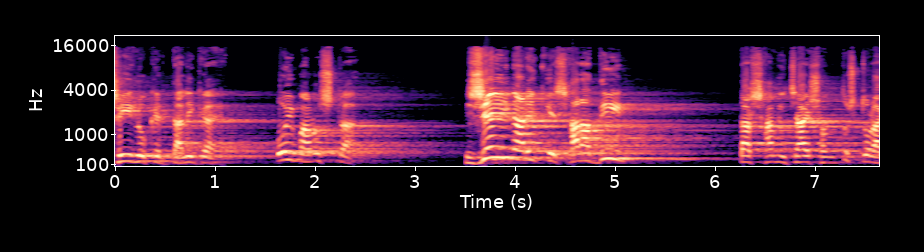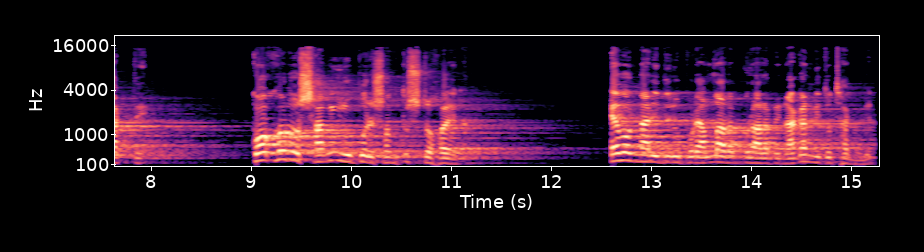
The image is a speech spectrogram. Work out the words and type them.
সেই লোকের তালিকায় ওই মানুষটা যেই নারীকে সারা দিন তার স্বামী চায় সন্তুষ্ট রাখতে, কখনো স্বামীর উপরে সন্তুষ্ট হয় না। এমন নারীদের উপরে আল্লাহ রাব্বুল আলমিন রাগান্বিত থাকবেন।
